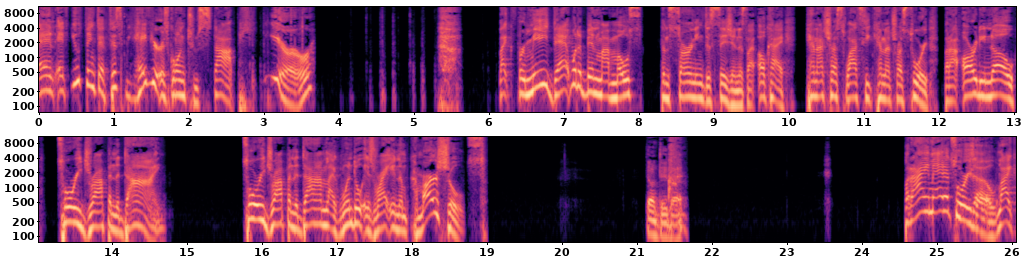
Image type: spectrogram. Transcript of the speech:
And if you think that this behavior is going to stop here, like for me, that would have been my most concerning decision. It's like, okay, can I trust Watsy? Can I trust Tori? But I already know Tori dropping the dime. Tori dropping the dime like Wendell is writing them commercials. Don't do that. But I ain't mad at Tori So- though. Like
